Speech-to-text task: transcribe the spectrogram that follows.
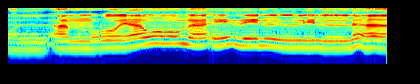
والأمر يومئذ لله.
